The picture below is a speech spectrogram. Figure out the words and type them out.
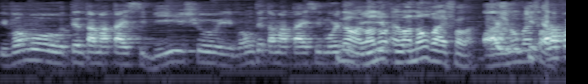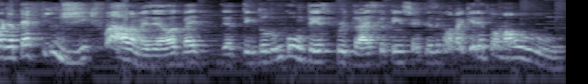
e vamos tentar matar esse bicho e vamos tentar matar esse morto Não, ela não, ela não vai falar. ela Lógico que falar. ela pode até fingir que fala, mas ela vai tem todo um contexto por trás que eu tenho certeza que ela vai querer tomar o,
